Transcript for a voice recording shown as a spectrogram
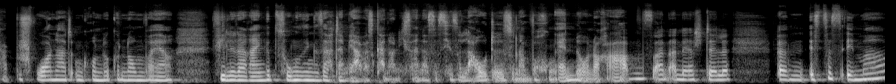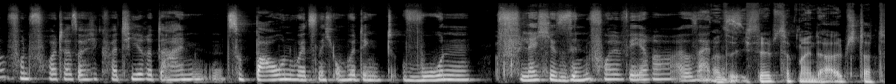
ja, beschworen hat, im Grunde genommen, weil ja viele da reingezogen sind und gesagt haben, ja, aber es kann doch nicht sein, dass es hier so laut ist und am Wochenende und auch abends an, an der Stelle. Ähm, ist es immer von Vorteil, solche Quartiere dahin zu bauen, wo jetzt nicht unbedingt Wohnfläche sinnvoll wäre? Also, also ich selbst habe mal in der Albstadt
